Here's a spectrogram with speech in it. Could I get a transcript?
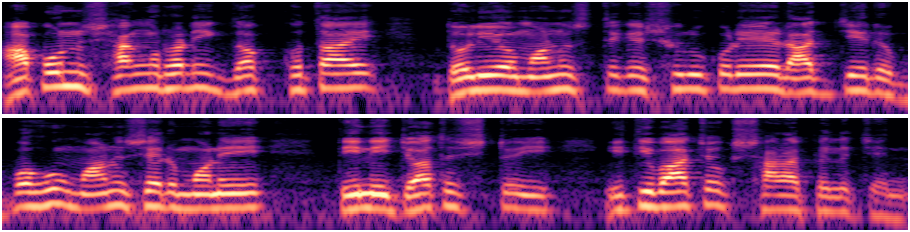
আপন সাংগঠনিক দক্ষতায় দলীয় মানুষ থেকে শুরু করে রাজ্যের বহু মানুষের মনে তিনি যথেষ্টই ইতিবাচক সাড়া ফেলেছেন।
